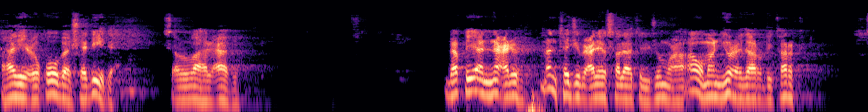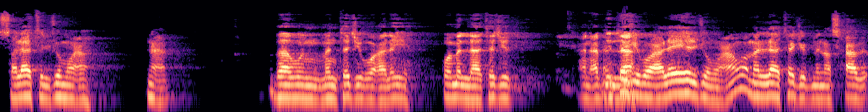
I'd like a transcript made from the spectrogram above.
هذه عقوبة شديدة. نسأل الله العافية. بقي أن نعرف من تجب عليه صلاة الجمعة أو من يعذر بترك صلاة الجمعة. نعم. باب من تجب عليه ومن لا تجب. عن عبد الله. تجب عليه الجمعة ومن لا تجب من أصحاب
